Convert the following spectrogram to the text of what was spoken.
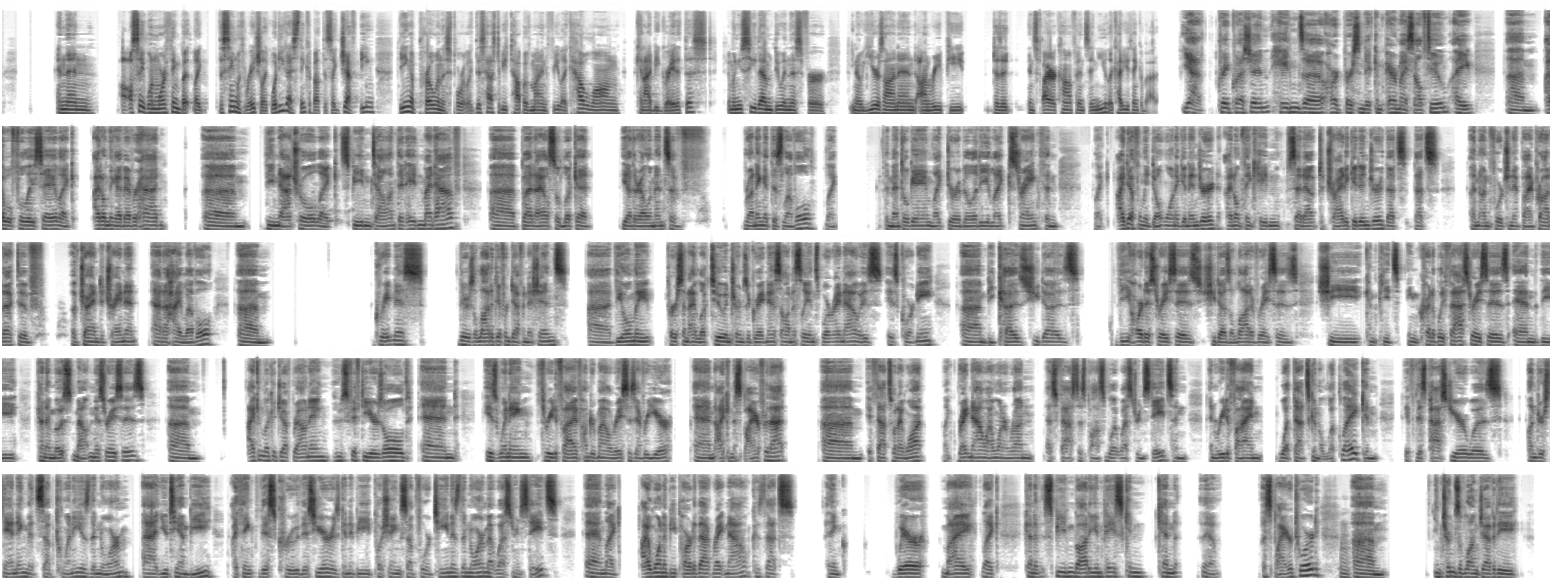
And then I'll say one more thing, but like the same with Rachel. Like, what do you guys think about this? Like, Jeff, being being a pro in the sport, like this has to be top of mind for you. Like, how long can I be great at this? And when you see them doing this for you know years on end on repeat, does it inspire confidence in you? Like, how do you think about it? Yeah, great question. Hayden's a hard person to compare myself to. I um I will fully say like I don't think I've ever had um the natural like speed and talent that Hayden might have. Uh, but I also look at the other elements of running at this level, like the mental game, like durability, like strength. And like, I definitely don't want to get injured. I don't think Hayden set out to try to get injured. That's, that's an unfortunate byproduct of, of trying to train it at a high level. Um, greatness, there's a lot of different definitions. Uh, the only person I look to in terms of greatness, honestly, in sport right now is is Courtney, um, because she does the hardest races. She does a lot of races. She competes incredibly fast races and the kind of most mountainous races. Um, I can look at Jeff Browning, who's 50 years old and is winning three to 500 mile races every year. And I can aspire for that um, if that's what I want like right now i want to run as fast as possible at western states and and redefine what that's going to look like and if this past year was understanding that sub 20 is the norm at utmb i think this crew this year is going to be pushing sub 14 as the norm at western states and like I want to be part of that right now because that's I think where my like kind of speed and body and pace can can you know, aspire toward. Mm. Um, in terms of longevity,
